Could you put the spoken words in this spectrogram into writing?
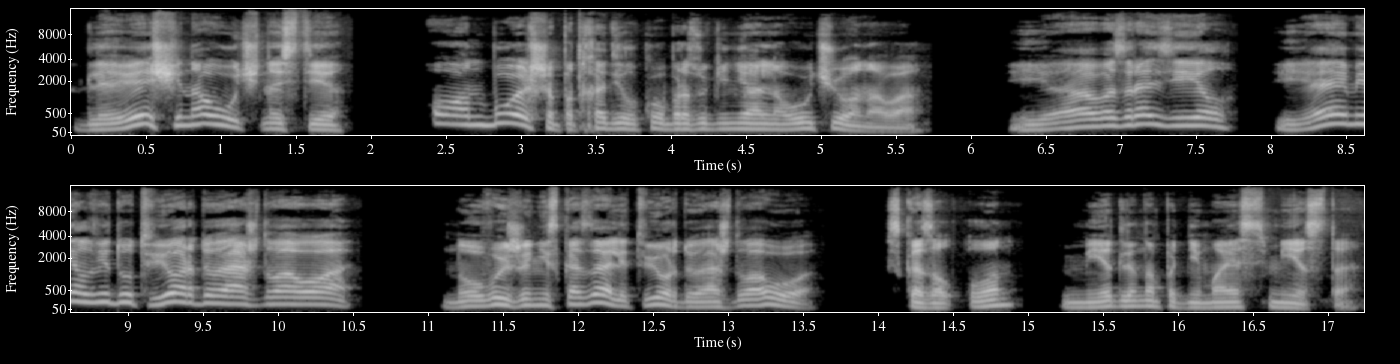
для вещи научности. Он больше подходил к образу гениального ученого. Я возразил. Я имел в виду твердую H2O. Но вы же не сказали твердую H2O, сказал он, медленно поднимаясь с места.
